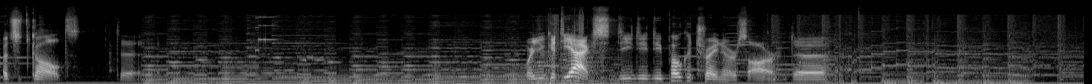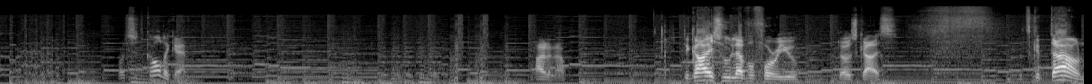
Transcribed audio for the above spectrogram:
what's it called the where you get the axe the the, the poke trainers are the what's it called again I don't know the guys who level for you those guys Let's get down.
